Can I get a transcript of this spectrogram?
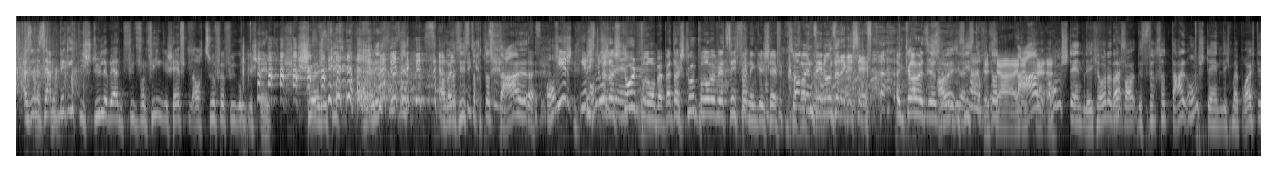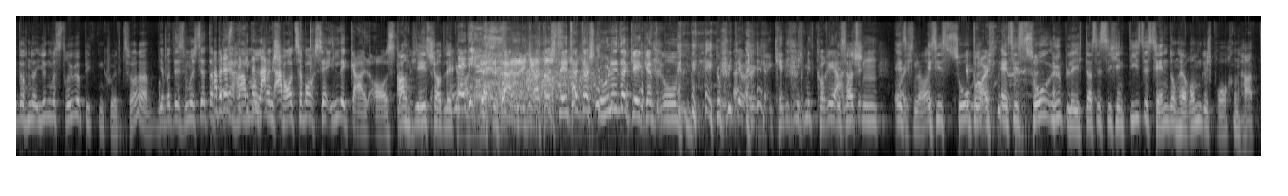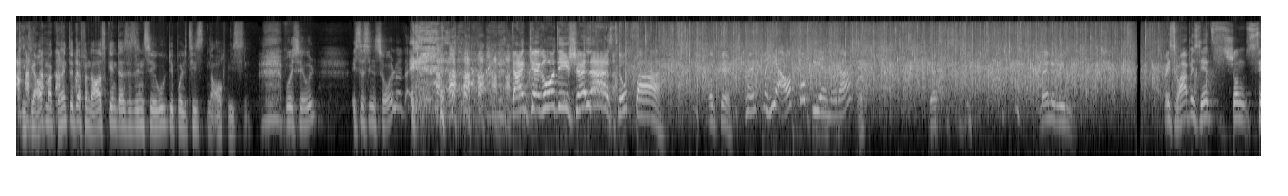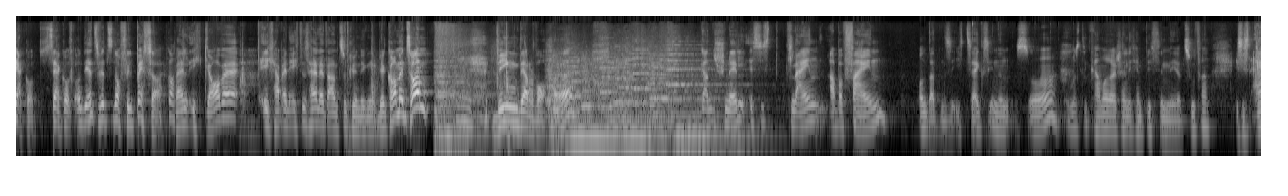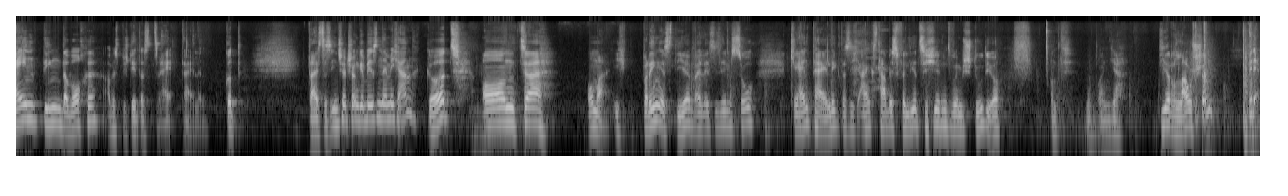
Also sie haben wirklich, die Stühle werden von vielen Geschäften auch zur Verfügung gestellt. Schön. Aber das ist, aber das ist doch total Hier, ihr Bei der Stuhl. Stuhlprobe. Bei der Stuhlprobe wird es nicht von den Geschäften Kommen Sie in Verfügung. unser Geschäft. Kommen Sie. Aber es ist doch total umständlich, oder? Was? Das ist doch total umständlich. Man bräuchte doch nur irgendwas drüber picken kurz, oder? Ja, aber das muss ja dabei Aber das- da haben und dann schaut es aber auch sehr illegal aus. Ah, und es schaut legal Nee, die- aus. Da steht halt der Stuhl in der Gegend rum. Du bitte, kenne ich mich mit koreanischen es, es, ist so, es ist so üblich, dass es sich in diese Sendung herumgesprochen hat. Ich glaube, man könnte davon ausgehen, dass es in Seoul die Polizisten auch wissen. Wo ist Seoul? Ist das in Seoul? Oder? Danke, Rudi Schöller. Super. Okay, Könnte man hier auch probieren, oder? meine Lieben. Es war bis jetzt schon sehr gut, sehr gut. Und jetzt wird es noch viel besser, Gott. weil ich glaube, ich habe ein echtes Highlight anzukündigen. Wir kommen zum Ding der Woche. Ganz schnell, es ist klein, aber fein. Und warten Sie, ich zeige es Ihnen so. Ich muss die Kamera wahrscheinlich ein bisschen näher zufahren. Es ist ein Ding der Woche, aber es besteht aus zwei Teilen. Gut. Da ist das Inshirt schon gewesen, nehme ich an. Gut. Und äh, Oma, ich bringe es dir, weil es ist eben so kleinteilig, dass ich Angst habe, es verliert sich irgendwo im Studio. Und wir wollen ja dir lauschen. Bitte.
